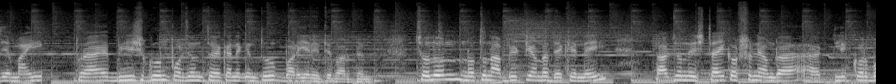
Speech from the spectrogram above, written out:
যে মাইনিং প্রায় বিশ গুণ পর্যন্ত এখানে কিন্তু বাড়িয়ে নিতে পারবেন। চলুন, নতুন আপডেটটি আমরা দেখে নেই। তার জন্য স্ট্রাইক অপশনে আমরা ক্লিক করব।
